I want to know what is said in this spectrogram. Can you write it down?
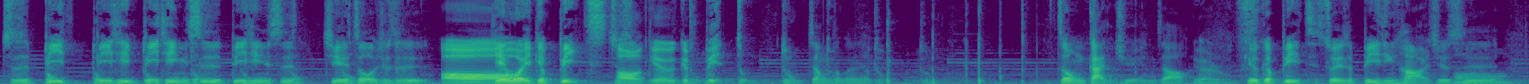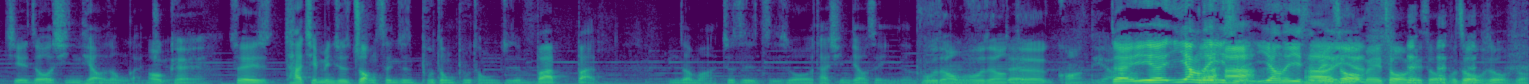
就是 beat 咚 beating beating 是 beating 是节奏，就是哦，给我一个 beat，就是哦，给我一个 beat，咚咚这样咚咚咚，这种感觉，你知道？原来如此给个 beat，所以是 beating heart 就是哦节奏心跳这种感觉。OK，所以它前面就是撞声，就是扑通扑通，就是叭叭，你知道吗？就是只是说它心跳声音这样扑通扑通对的狂跳，对，一一样的意思，一样的意思，啊没错没错，没错，不错，不错，不错。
